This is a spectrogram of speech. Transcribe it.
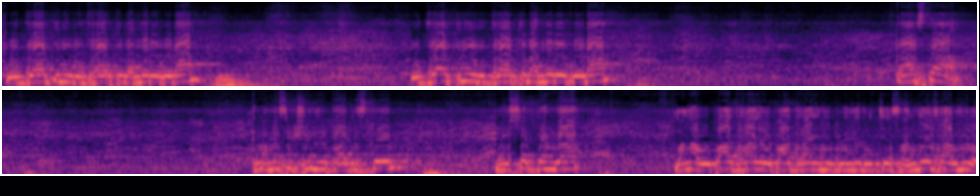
విద్యార్థిని విద్యార్థులందరూ కూడా విద్యార్థిని విద్యార్థులందరూ కూడా కాస్త క్రమశిక్షణను పాటిస్తూ నిశ్శబ్దంగా మన ఉపాధ్యాయ ఉపాధ్యాయుని బృందం ఇచ్చే సందేశాలను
